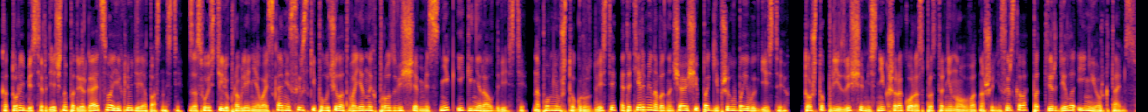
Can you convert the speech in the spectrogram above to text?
который бессердечно подвергает своих людей опасности. За свой стиль управления войсками Сырский получил от военных прозвища «Мясник» и «Генерал-200». Напомним, что «Груз-200» — это термин, обозначающий погибших в боевых действиях. То, что прозвище «Мясник» широко распространено в отношении Сырского, подтвердила и «Нью-Йорк Таймс».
